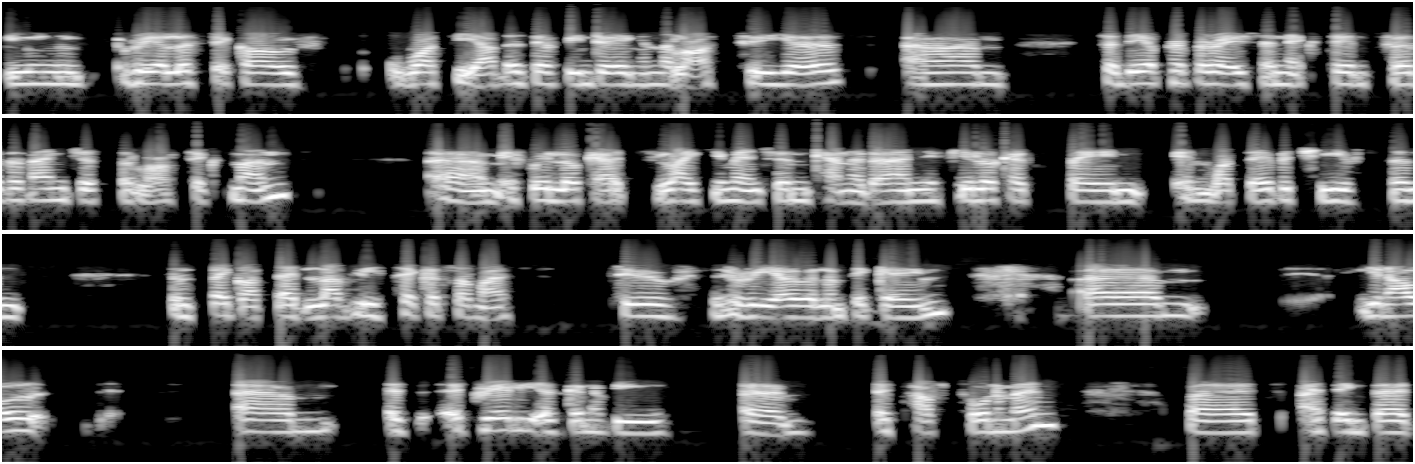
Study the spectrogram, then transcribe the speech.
being realistic of what the others have been doing in the last two years. Um, so their preparation extends further than just the last six months. Um, if we look at, like you mentioned, Canada, and if you look at Spain in what they've achieved since since they got that lovely ticket from us to the Rio Olympic Games, um, you know, um, it, it really is going to be um, a tough tournament. But I think that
